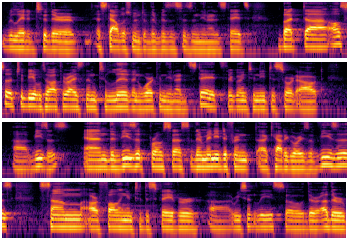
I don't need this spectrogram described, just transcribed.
related to their establishment of their businesses in the United States, but uh, also to be able to authorize them to live and work in the United States, they're going to need to sort out uh, visas. And the visa process, there are many different uh, categories of visas. Some are falling into disfavor uh, recently, so there are other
